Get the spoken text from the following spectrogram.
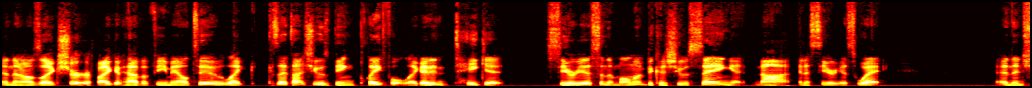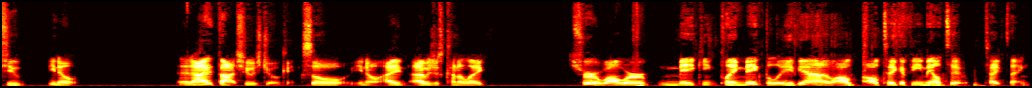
and then I was like, sure, if I could have a female too, like because I thought she was being playful, like I didn't take it serious in the moment because she was saying it not in a serious way. And then she, you know, and I thought she was joking. So you know, I I was just kind of like, sure, while we're making playing make believe, yeah, I'll I'll take a female too, type thing.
